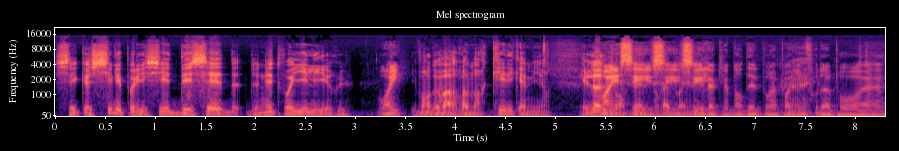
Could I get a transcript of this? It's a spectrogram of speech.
c'est que si les policiers décident de nettoyer les rues, oui. ils vont devoir remorquer les camions. Et là, oui, c'est là que le bordel pourrait pas. Il faudrait pas. Euh,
